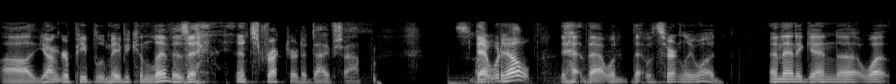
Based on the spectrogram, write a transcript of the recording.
uh, younger people who maybe can live as a, an instructor at a dive shop. So, That would help. yeah, that would that would certainly would. And then again, uh, what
